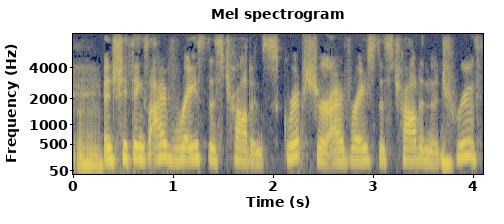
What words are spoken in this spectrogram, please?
Mm-hmm. And she thinks I've raised this child in Scripture, I've raised this child in the mm-hmm. truth,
